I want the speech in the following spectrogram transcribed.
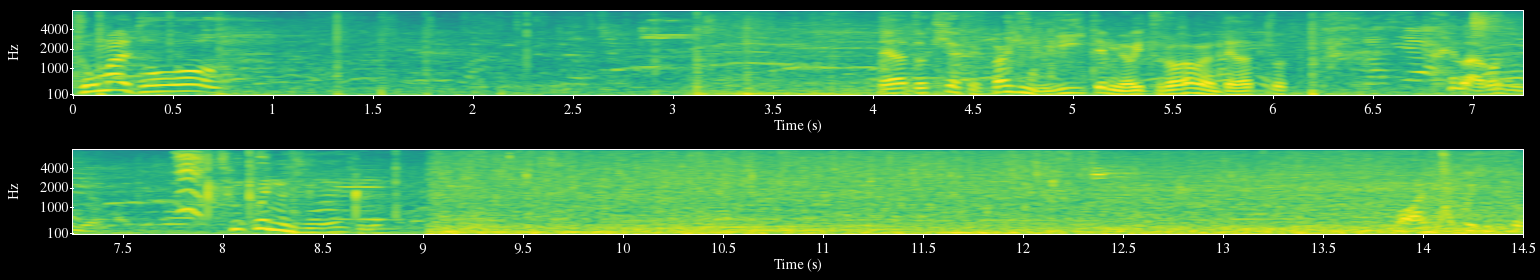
정말 더워. 내가 또 키가 186이기 때문에 여기 들어가면 내가 또 큰일 나거든요. 참고 있는 중이에요 지금 어, 안 찍고 있었어.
